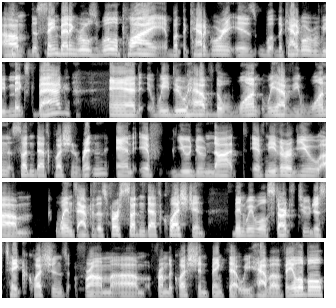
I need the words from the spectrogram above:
Um, the same betting rules will apply, but the category is well, the category will be mixed bag, and we do have the one we have the one sudden death question written, and if you do not, if neither of you um, wins after this first sudden death question, then we will start to just take questions from um, from the question bank that we have available,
